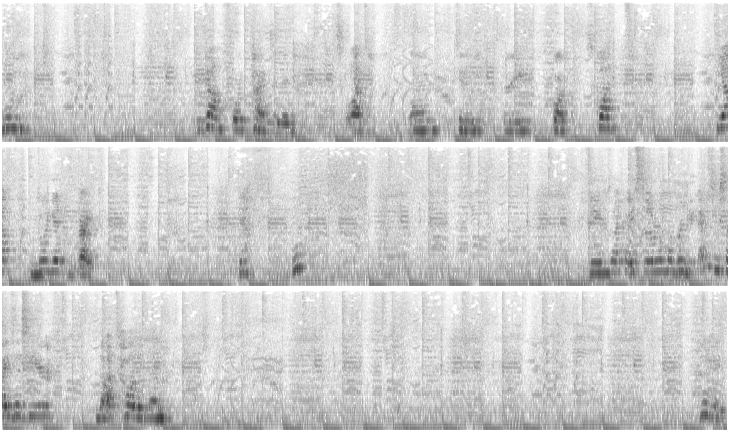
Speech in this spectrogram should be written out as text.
Ooh. You count four times and then squat. One, two, three, four. Squat. Yup, doing it right. Yes. Seems like I still remember the exercises here. Not all of them. Alright.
